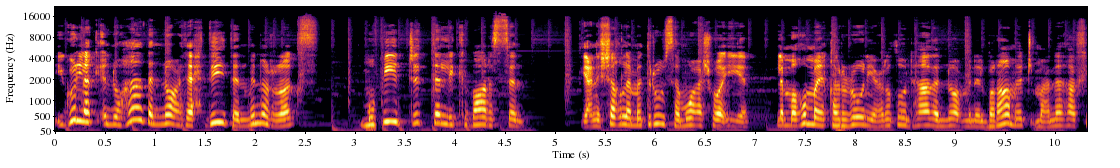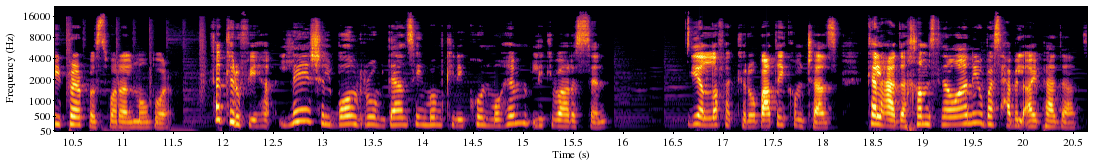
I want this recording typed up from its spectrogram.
يقول لك إنه هذا النوع تحديدا من الرقص مفيد جدا لكبار السن. يعني شغلة مدروسة مو عشوائية. لما هم يقررون يعرضون هذا النوع من البرامج معناها في purpose وراء الموضوع. فكروا فيها. ليش ال ballroom dancing ممكن يكون مهم لكبار السن؟ يلا فكروا بعطيكم تشانس كالعادة خمس ثواني وبسحب الآيبادات.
